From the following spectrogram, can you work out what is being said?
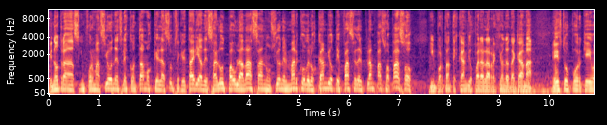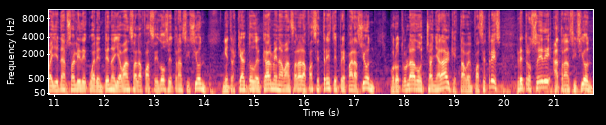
En otras informaciones les contamos que la subsecretaria de Salud Paula Daza anunció en el marco de los cambios de fase del plan paso a paso importantes cambios para la región de Atacama. Esto porque Vallenar sale de cuarentena y avanza a la fase 2 de transición, mientras que Alto del Carmen avanzará a la fase 3 de preparación. Por otro lado, Chañaral, que estaba en fase 3, retrocede a transición.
